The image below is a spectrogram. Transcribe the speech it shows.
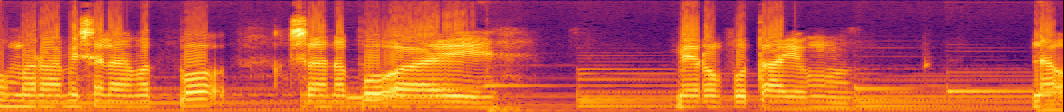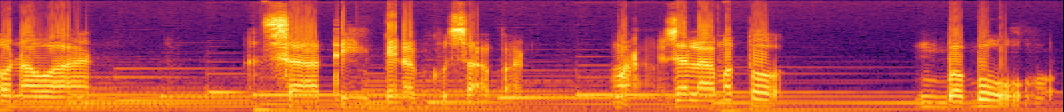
Oh, Maraming salamat po. Sana po ay meron po tayong naunawaan sa ating pinag-usapan. Maraming salamat po. Babo.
